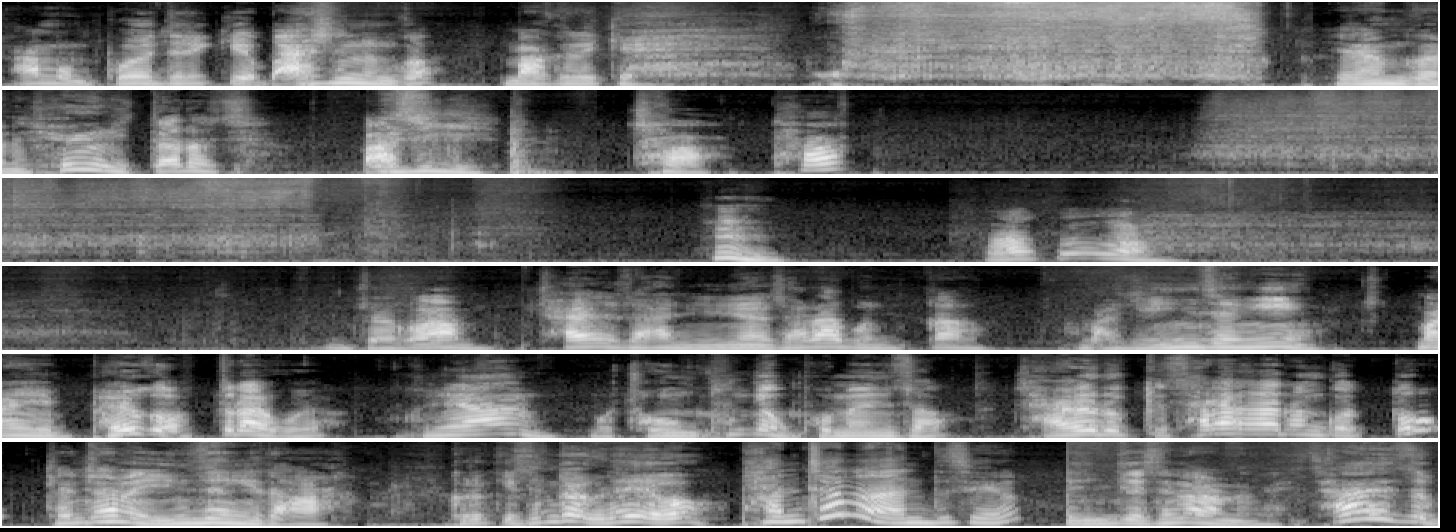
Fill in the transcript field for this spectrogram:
한번 보여드릴게요. 맛있는 거. 막 이렇게. 이런 거는 효율이 떨어져. 마시기. 차, 탁. 흠. 맛있어. 제가 차에서 한 2년 살아보니까 막 인생이 많이 별거 없더라고요. 그냥 뭐 좋은 풍경 보면서 자유롭게 살아가는 것도 괜찮은 인생이다. 그렇게 생각을 해요. 반찬은 안 드세요? 이제 생각나네. 차에서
